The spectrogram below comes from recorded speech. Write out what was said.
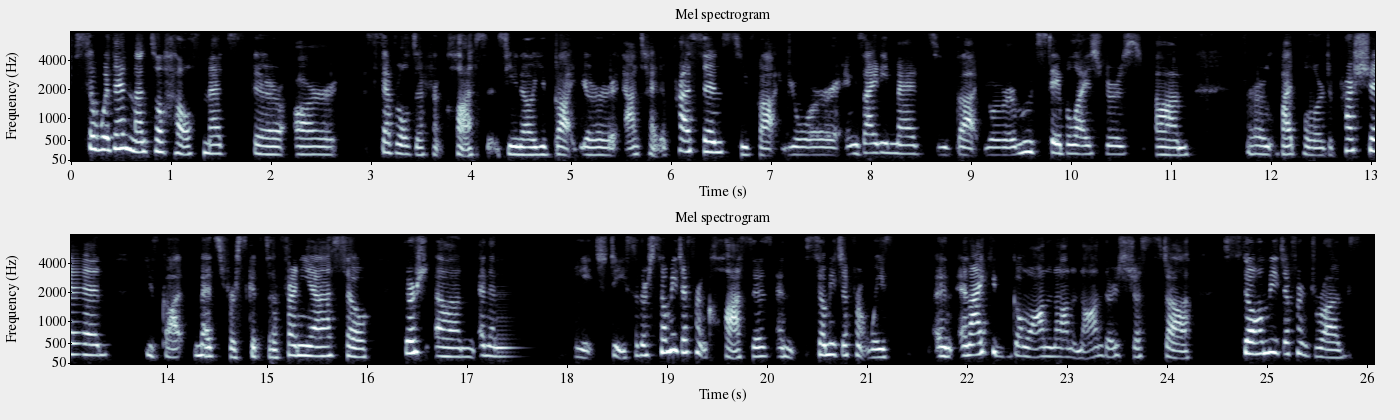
So within mental health meds, there are several different classes. You know, you've got your antidepressants, you've got your anxiety meds, you've got your mood stabilizers um, for bipolar depression, you've got meds for schizophrenia. So there's, um, and then ADHD. So there's so many different classes and so many different ways. And, and I could go on and on and on. There's just uh, so many different drugs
